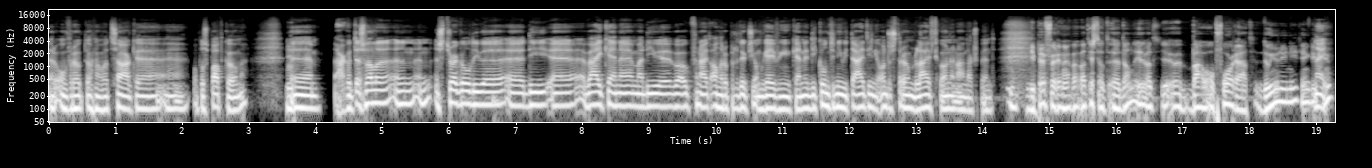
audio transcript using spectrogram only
er onverhoopt toch nog wat zaken op ons pad komen. Hm. Nou goed, dat is wel een, een, een struggle die, we, uh, die uh, wij kennen, maar die we ook vanuit andere productieomgevingen kennen. Die continuïteit in die onderstroom blijft gewoon een aandachtspunt. Die buffer, eh, wat is dat dan? Wat, bouwen op voorraad doen jullie niet, denk ik? Nee,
